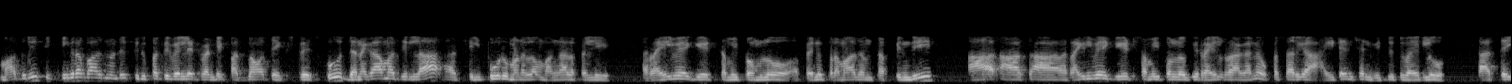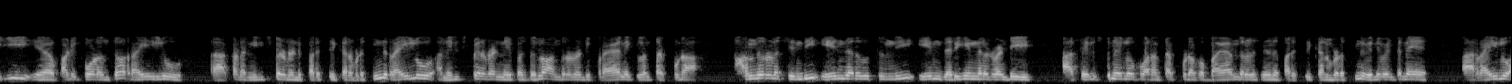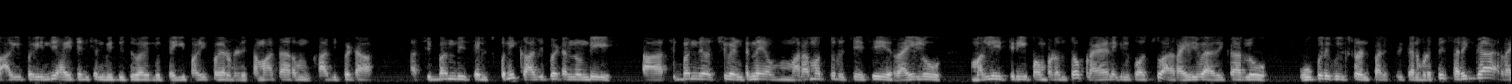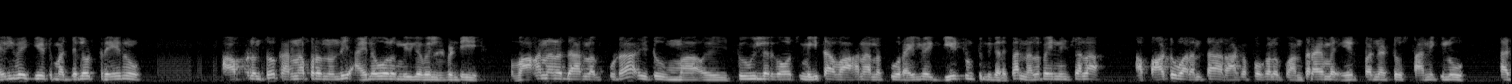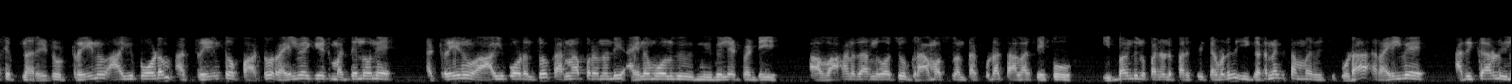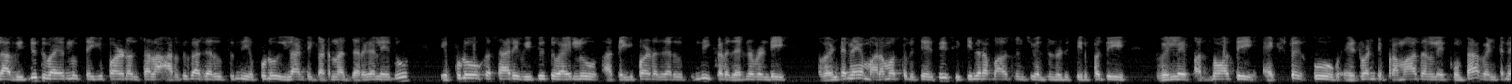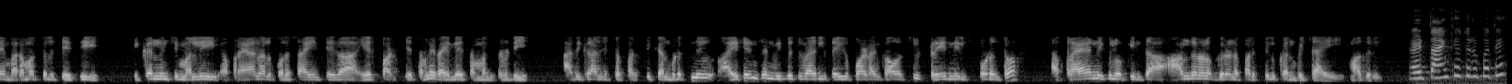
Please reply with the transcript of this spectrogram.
మాధురి సికింద్రాబాద్ నుండి తిరుపతి వెళ్ళేటువంటి పద్మావతి ఎక్స్ప్రెస్కు జనగామ జిల్లా చిల్పూరు మండలం వంగాలపల్లి రైల్వే గేట్ సమీపంలో పెను ప్రమాదం తప్పింది. ఆ రైల్వే గేట్ సమీపంలోకి రైలు రాగానే ఒక్కసారిగా హైటెన్షన్ విద్యుత్ వైర్లు తెగి పడిపోవడంతో రైలు అక్కడ నిలిచిపోయినటువంటి పరిస్థితి కనబడుతుంది. రైలు ఆ నిలిచిపోయినటువంటి నేపథ్యంలో అందులో ప్రయాణికులంతా కూడా ఆందోళన చెంది ఏం జరుగుతుంది ఏం జరిగిందన్నటువంటి ఆ తెలుసుకునే లోపు వారంతా కూడా ఒక భయాందోళన చెందిన పరిస్థితి కనబడుతుంది. వెను వెంటనే ఆ రైలు ఆగిపోయింది. హైటెన్షన్ విద్యుత్ వైర్లు తెగి పడిపోయినటువంటి సమాచారం కాజీపేట సిబ్బంది తెలుసుకుని కాజీపేట నుండి ఆ సిబ్బంది వచ్చి వెంటనే మరమ్మతులు చేసి రైలు మళ్ళీ తిరిగి పంపడంతో ప్రయాణికులు కావచ్చు ఆ రైల్వే అధికారులు ఊపిరి పీల్చుకునే పరిస్థితి కనబడుతుంది సరిగ్గా రైల్వే గేట్ మధ్యలో ట్రైను ఆపడంతో కర్ణాపురం నుండి ఐనవోలు మీదుగా వెళ్ళినటువంటి వాహనదారులకు కూడా ఇటు మా టూ వీలర్ కావచ్చు మిగతా వాహనాలకు రైల్వే గేట్ ఉంటుంది కనుక నలభై నిమిషాల ఆ పాటు వారంతా రాకపోకలకు అంతరాయం ఏర్పడినట్టు స్థానికులు చెప్తున్నారు. ఇటు ట్రైన్ ఆగిపోవడం ఆ ట్రైన్తో పాటు రైల్వే గేట్ మధ్యలోనే ఆ ట్రైన్ ఆగిపోవడంతో కర్ణాపురం నుండి ఐనమోలు వెళ్ళేటువంటి ఆ వాహనదారులు కావచ్చు గ్రామస్తులంతా కూడా చాలా సేపు ఇబ్బందులు పడిన పరిస్థితి కనబడింది ఈ ఘటనకు సంబంధించి కూడా రైల్వే అధికారులు ఇలా విద్యుత్ వైర్లు తెగిపడడం చాలా అరుదుగా జరుగుతుంది. ఎప్పుడు ఇలాంటి ఘటన జరగలేదు. ఎప్పుడో ఒకసారి విద్యుత్ వైర్లు ఆ తెగిపడడం జరుగుతుంది. ఇక్కడ జరిగినటువంటి వెంటనే మరమ్మతులు చేసి సికింద్రాబాద్ నుంచి వెళ్తున్నటువంటి తిరుపతి వెళ్ళే పద్మావతి ఎక్స్ప్రెస్కు ఎటువంటి ప్రమాదం లేకుండా వెంటనే మరమ్మతులు చేసి ఇక్కడి నుంచి మళ్ళీ ఆ ప్రయాణాలు కొనసాగించేగా ఏర్పాటు చేశామని రైల్వే సంబంధించినటువంటి అధికారులు చెప్పే పరిస్థితి కనబడుతుంది. హైటెన్షన్ విద్యుత్ వైర్లు తెగిపోవడం కావచ్చు ట్రైన్ నిలిచిపోవడంతో ప్రయాణికులు ఇంత ఆందోళనకు గురైన పరిస్థితులు కనిపించాయి. Madhuri. Right thank you Tirupati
